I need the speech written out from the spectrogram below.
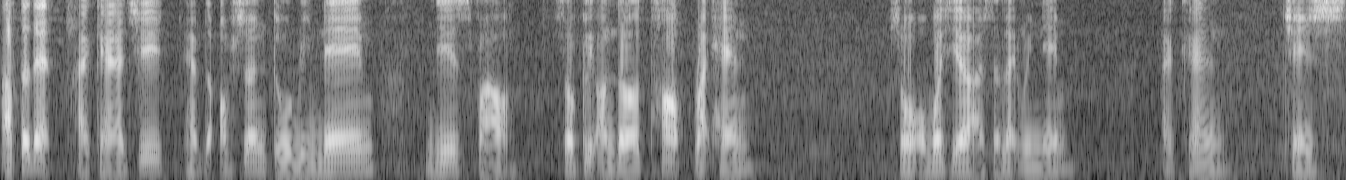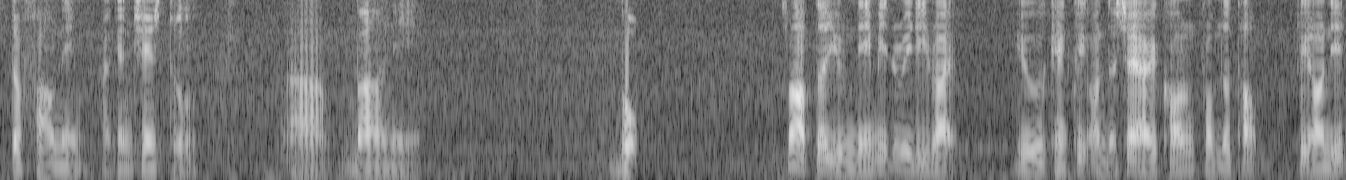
After that I can actually have the option to rename this file. So click on the top right hand. So over here I select rename. I can change the file name. I can change to uh, Bunny book so after you name it already right you can click on the share icon from the top click on it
